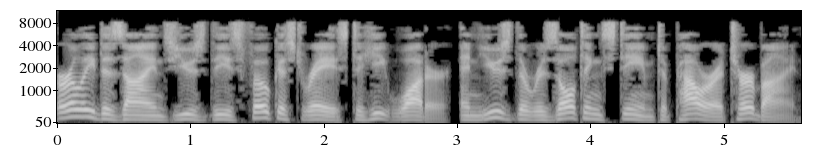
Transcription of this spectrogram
Early designs used these focused rays to heat water, and used the resulting steam to power a turbine.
